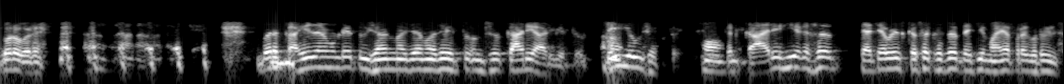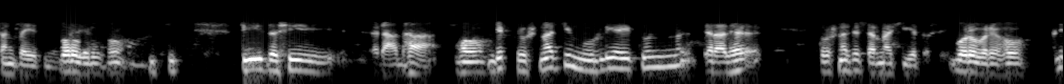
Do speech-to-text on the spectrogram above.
बरोबर आहे. बरं काही जण म्हणले तुझ्या आणि माझ्यामध्ये तुमचं कार्य आड येतं ते. येऊ शकतं. पण कार्य ही कसं त्याच्या वेळेस कसं कसं त्याची माया प्रगट होईल सांगता येत नाही. बरोबर हो. ती जशी राधा हो. म्हणजे कृष्णाची मुरली ऐकून राधा कृष्णाच्या चरणाशी येत असे बरोबर आहे हो. आणि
